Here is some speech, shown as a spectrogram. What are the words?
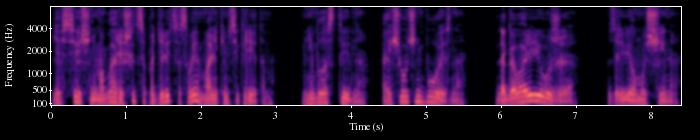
Я все еще не могла решиться поделиться своим маленьким секретом. Мне было стыдно, а еще очень боязно. «Да говори уже!» – взревел мужчина.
